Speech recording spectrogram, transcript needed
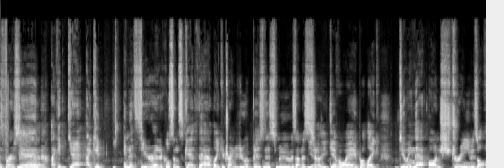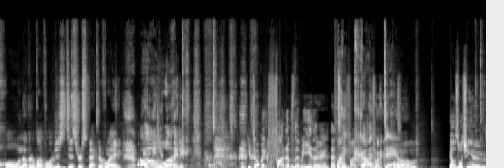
this person, Yeah. I could get, I could in a theoretical sense get that. Like you're trying to do a business move, it's not necessarily a giveaway, but like doing that on stream is a whole nother level of just disrespect of like, oh and you- look, and you don't make fun of them either. That's like fucked god part. damn. I was watching a, a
